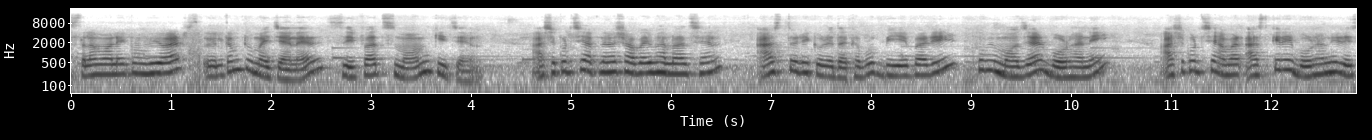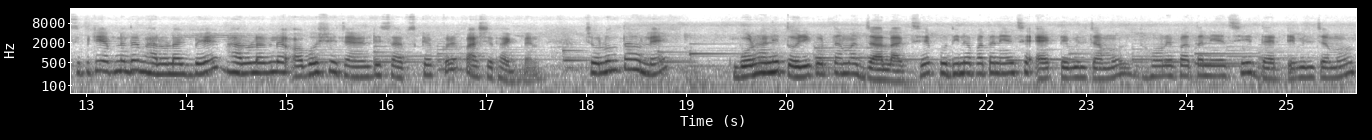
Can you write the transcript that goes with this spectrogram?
আসসালামু আলাইকুম viewers, welcome to my channel Sifat's mom kitchen. আশা করছি আপনারা সবাই ভালো আছেন। আজ তৈরি করে দেখাবো বিয়ে বাড়ির খুবই মজার বোরহানি। আশা করছি আমার আজকের এই বোরহানির রেসিপিটি আপনাদের ভালো লাগবে। ভালো লাগলে অবশ্যই চ্যানেলটি সাবস্ক্রাইব করে পাশে থাকবেন। চলুন তাহলে বোরহানি তৈরি করতে আমার যা লাগছে। পুদিনা পাতা নিয়েছি এক টেবিল চামচ, ধনে পাতা নিয়েছি দেড় টেবিল চামচ।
